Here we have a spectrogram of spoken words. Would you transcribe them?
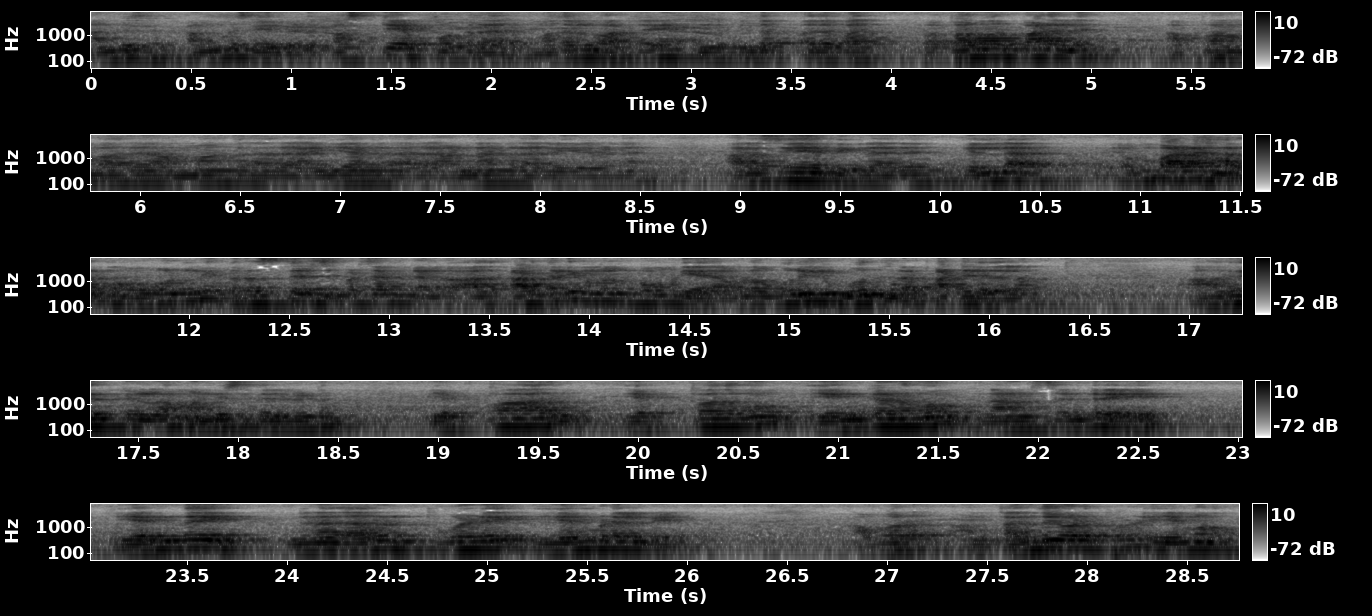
அன்பு அன்பு செய்ய வேண்டும். ஃபர்ஸ்டே போட்டுறாரு. முதல் வார்த்தை அந்த இந்த அது ப- ப- பதினோரு பாடல் அப்பாம்பாரு அம்மாங்கிறாரு ஐயாங்கிறாரு அண்ணாங்கிறாரு இறைவனை. அரசியே அப்படிங்கிறாரு எல்லா ரொம்ப அழகா இருக்கும். ஒவ்வொன்றும் இப்போ ரசித்து படிச்சா அது அடுத்தடி நம்மளுக்கு போக முடியாது. அவ்வளோ உருகி உருகிற பாட்டுகள் இதெல்லாம். ஆறுவருக்கெல்லாம் அன்பு செய்தல் வேண்டும். எப்பாரும் எப்பதமும் எங்கனமும் நான் சென்றே எந்தை எனது அருள் புகழை எம்புடல் வேண்டும். அவர் அந்த தந்தையோட புகழ் ஏமணும்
